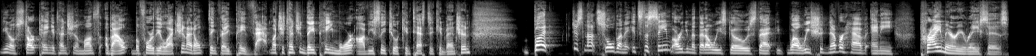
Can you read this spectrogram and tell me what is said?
you know, start paying attention a month about before the election. I don't think they pay that much attention. They pay more, obviously, to a contested convention, but just not sold on it. It's the same argument that always goes that, well, we should never have any primary races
